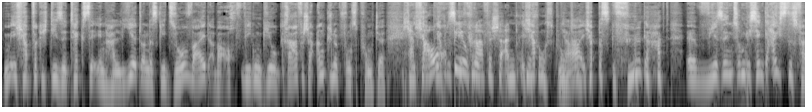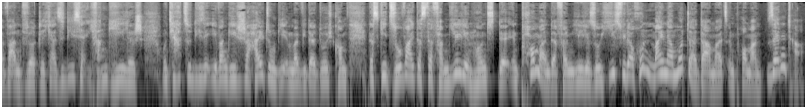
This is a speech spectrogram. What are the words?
Ich habe wirklich diese Texte inhaliert und es geht so weit, aber auch wegen biografischer Anknüpfungspunkte. Ich hab auch das biografische ich hab, Anknüpfungspunkte. ja, ich habe das Gefühl gehabt, äh, wir sind so ein bisschen geistesverwandt wirklich. Also die ist ja evangelisch und die hat so diese evangelische Haltung, die immer wieder durchkommt. Das geht so weit, dass der Familienhund, der in Pommern der Familie, so hieß wie der Hund meiner Mutter damals in Pommern, Senta.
